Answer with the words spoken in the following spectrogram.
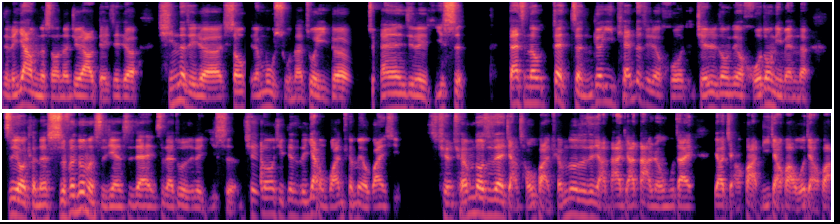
这个 Yam 的时候呢，就要给这个新的这个收的木薯呢做一个这个仪式。但是呢，在整个一天的这个活节日中，这个活动里面呢，只有可能十分钟的时间是在是在做这个仪式，其他东西跟这个样完全没有关系，全全部都是在讲筹款，全部都是在讲大家大人物在要讲话，你讲话我讲话，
